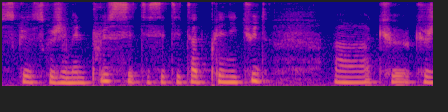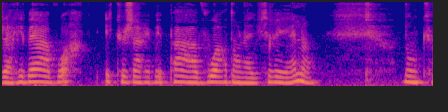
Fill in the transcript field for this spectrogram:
ce que, ce que j'aimais le plus, c'était cet état de plénitude que, que j'arrivais à avoir et que j'arrivais pas à avoir dans la vie réelle. Donc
